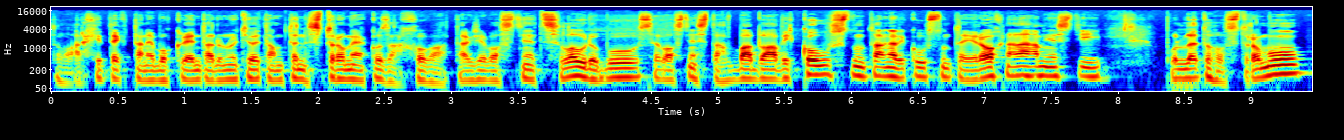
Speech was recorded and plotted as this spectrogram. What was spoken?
toho architekta nebo klienta donutili tam ten strom jako zachovat. Takže vlastně celou dobu se vlastně stavba byla vykousnutá, měla vykousnutý roh na náměstí podle toho stromu,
